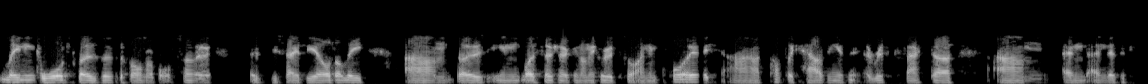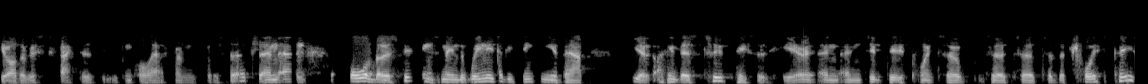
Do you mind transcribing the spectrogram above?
leaning towards those that are vulnerable. So, as you say, the elderly, um, those in low socioeconomic groups or unemployed, uh, public housing is a risk factor, um, and, and there's a few other risk factors that you can call out from research. And, and all of those things mean that we need to be thinking about you know, I think there's two pieces here, and, and did, did point to, to, to, to the choice piece.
